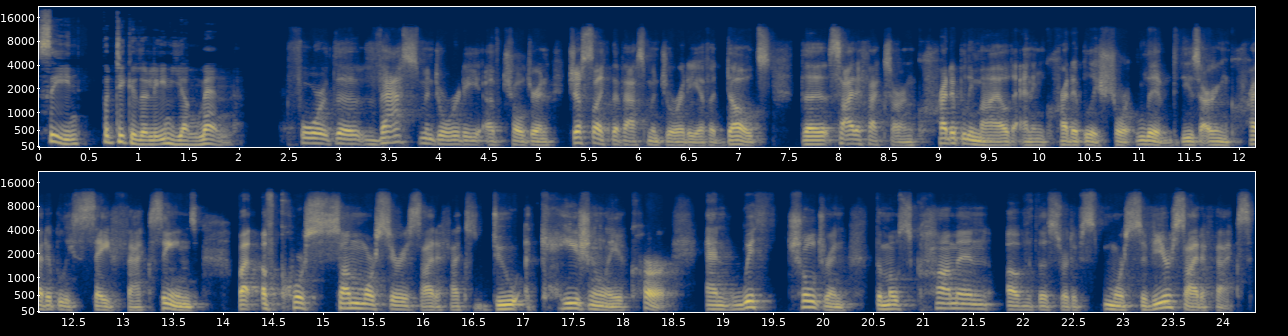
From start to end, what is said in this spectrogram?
seen particularly in young men for the vast majority of children, just like the vast majority of adults, the side effects are incredibly mild and incredibly short lived. These are incredibly safe vaccines. But of course, some more serious side effects do occasionally occur. And with children, the most common of the sort of more severe side effects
